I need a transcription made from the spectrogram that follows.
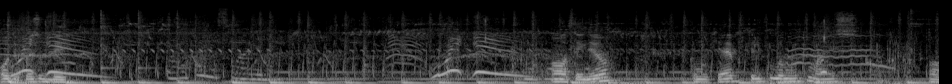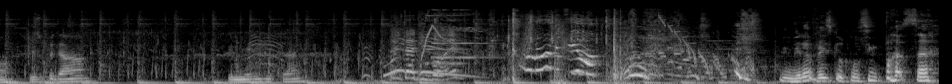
Ou depois o B. Ó, entendeu? Como que é? Porque ele pulou muito mais. Ó, preciso pegar... Primeiro de cá. Ele tá de boa, né? Primeira vez que eu consigo passar.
